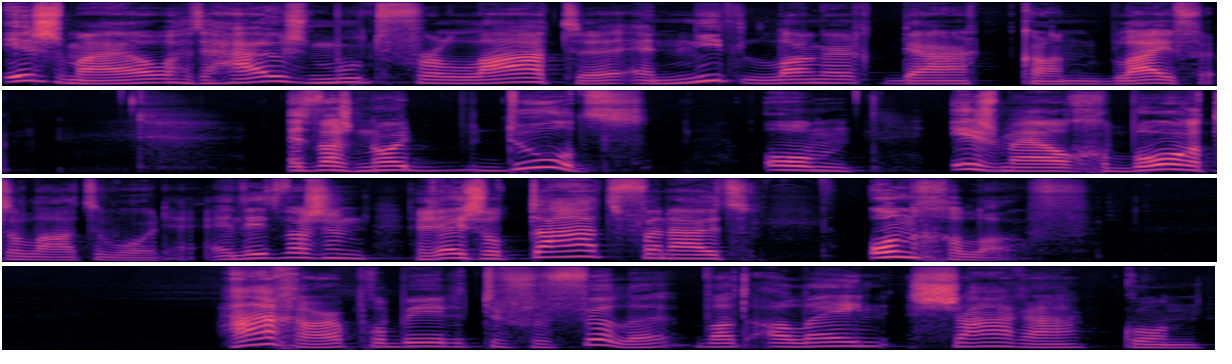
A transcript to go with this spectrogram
Ismaël het huis moet verlaten en niet langer daar kan blijven. Het was nooit bedoeld om Ismaël geboren te laten worden. En dit was een resultaat vanuit ongeloof. Hagar probeerde te vervullen wat alleen Sarah kon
